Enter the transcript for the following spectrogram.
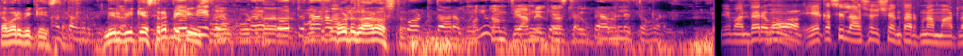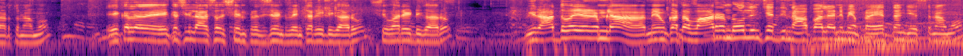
టవర్ పీకేస్తారు టవర్ మీరు పీకేస్తారా? పీకేస్తారా పీకే- కోర్టు ద్వారా వస్తారు. మేమందరము ఏకశిల అసోసియేషన్ తరఫున మాట్లాడుతున్నాము. ఏకల ఏకశిల అసోసియేషన్ ప్రెసిడెంట్ వెంకరెడ్డి గారు శివారెడ్డి గారు. వీరి ఆధ్వర్యంలో మేము గత వారం రోజుల నుంచి దీన్ని ఆపాలని మేము ప్రయత్నం చేస్తున్నాము.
